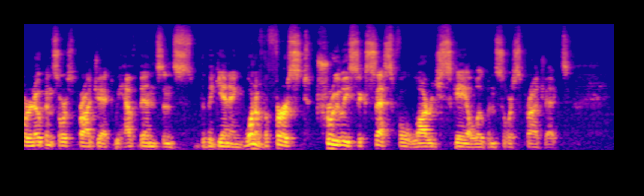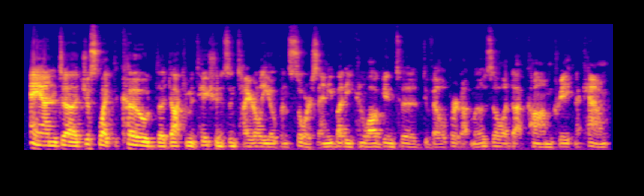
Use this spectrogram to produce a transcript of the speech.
are an open source project. We have been since the beginning. One of the first truly successful large scale open source projects. And uh, just like the code, the documentation is entirely open source. Anybody can log into developer.mozilla.com, create an account,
